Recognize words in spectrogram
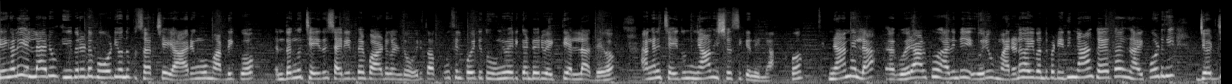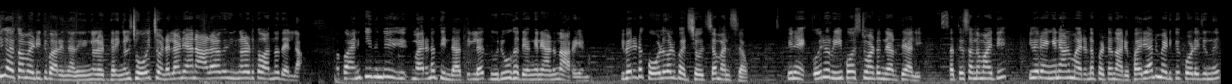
നിങ്ങൾ എല്ലാവരും ഇവരുടെ ബോഡി ഒന്ന് സെർച്ച് ചെയ്യുക. ആരെങ്കിലും മർദ്ദിക്കോ എന്തെങ്കിലും ചെയ്ത് ശരീരത്തിന് പാടുകളുണ്ടോ ഒരു കപ്പൂസിൽ പോയിട്ട് തൂങ്ങി വരിക്കേണ്ട ഒരു വ്യക്തിയല്ല അദ്ദേഹം. അങ്ങനെ ചെയ്തെന്ന് ഞാൻ വിശ്വസിക്കുന്നില്ല. അപ്പോൾ ഞാനല്ല ഒരാൾക്കും അതിന്റെ ഒരു മരണമായി ബന്ധപ്പെട്ട് ഇത് ഞാൻ കേൾക്കാൻ ഹൈക്കോടതി ജഡ്ജി കേൾക്കാൻ വേണ്ടിയിട്ട് പറയുന്നത് നിങ്ങളുടെ നിങ്ങൾ ചോദിച്ചോണ്ട് അല്ലാണ്ട് ഞാൻ ആളെ നിങ്ങളുടെ അടുത്ത് വന്നതല്ല. അപ്പോൾ എനിക്ക് ഇതിന്റെ മരണത്തിന്റെ അകത്തില്ല ദുരൂഹത എങ്ങനെയാണെന്ന് അറിയണം. ഇവരുടെ കോളുകൾ പരിശോധിച്ചാൽ മനസ്സിലാവും. പിന്നെ ഒരു റീപോസ്റ്റ്മോർട്ടം നടത്തിയാൽ സത്യസന്ധമായിട്ട് ഇവരെങ്ങനെയാണ് മരണപ്പെട്ടതെന്ന് അറിയും. പരിയാരം മെഡിക്കൽ കോളേജിൽ നിന്ന്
